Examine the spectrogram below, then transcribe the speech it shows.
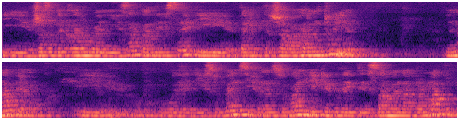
і вже задекларовані заклади, і все, і так як держава гарантує і напрямок, і у вигляді субвенцій, фінансування, яке буде йти саме на громаду,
